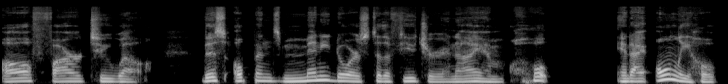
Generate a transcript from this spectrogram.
all far too well. This opens many doors to the future, and I am hope, and I only hope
